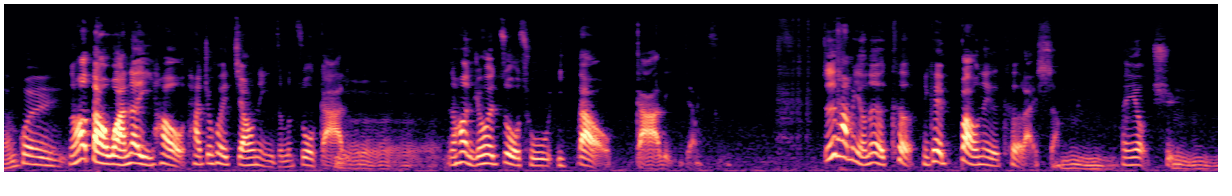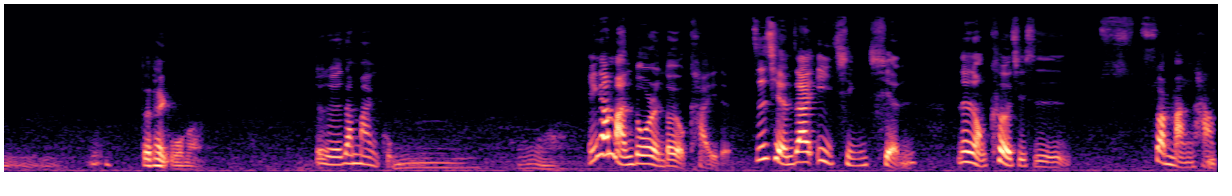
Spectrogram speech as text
难怪。然后倒完了以后，他就会教你怎么做咖喱，然后你就会做出一道咖喱这样子。就是他们有那个课，你可以报那个课来上，嗯很有趣。嗯嗯嗯在泰国吗？对对，在曼谷。哇，应该蛮多人都有开的。之前在疫情前那种课其实算蛮夯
